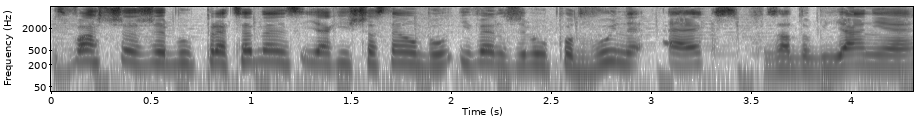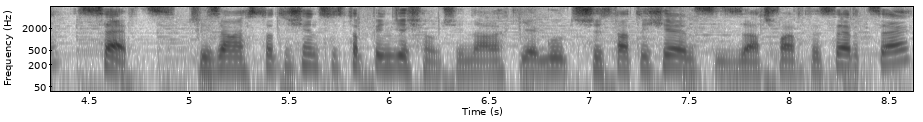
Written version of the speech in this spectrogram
Zwłaszcza, że był precedens i jakiś czas temu był event, że był podwójny exp za dobijanie serc, czyli zamiast 100 tysięcy 150, czyli na Lakiego 300 tysięcy za czwarte serce.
